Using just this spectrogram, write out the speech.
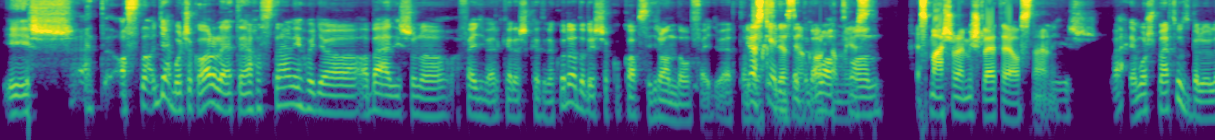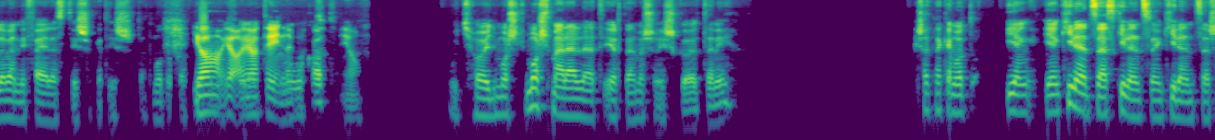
És hát azt nagyjából csak arra lehet elhasználni, hogy a, a bázison a, a fegyverkereskedőnek odaadod, és akkor kapsz egy random fegyvert. Ja, ezt kérdezni akartam, hogy ezt, ezt másra nem is lehet elhasználni. És várj, most már tudsz belőle venni fejlesztéseket is, tehát modokat. Ja, ja, ja, tényleg. Jó. Úgyhogy most, most már el lehet értelmesen is költeni és hát nekem ott ilyen, ilyen 999-es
